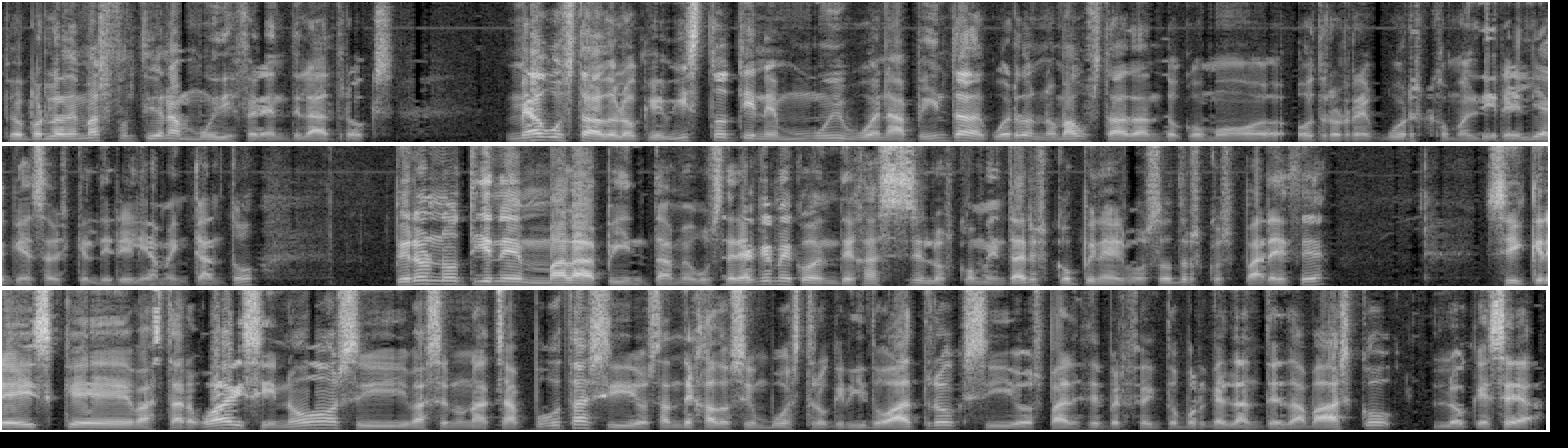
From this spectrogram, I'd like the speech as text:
Pero por lo demás funciona muy diferente la Atrox. Me ha gustado lo que he visto, tiene muy buena pinta, ¿de acuerdo? No me ha gustado tanto como otros reworks, como el de Irelia, que ya sabéis que el de Irelia me encantó. Pero no tiene mala pinta. Me gustaría que me dejaseis en los comentarios qué opináis vosotros, qué os parece. Si creéis que va a estar guay, si no, si va a ser una chapuza, si os han dejado sin vuestro querido Atrox, si os parece perfecto porque el Dante daba asco, lo que sea.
